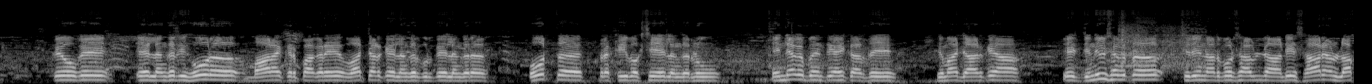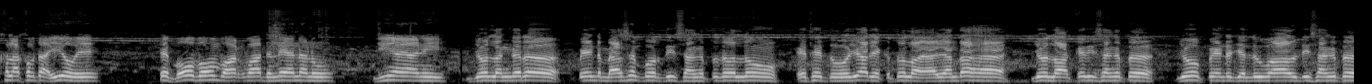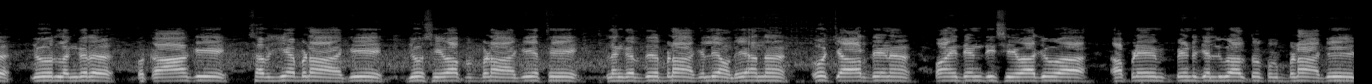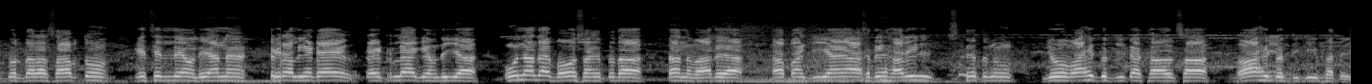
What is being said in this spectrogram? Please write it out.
ਕਿਉਂਕਿ ਇਹ ਲੰਗਰ ਦੀ ਹੋਰ ਮਹਾਰਾਜ ਕਿਰਪਾ ਕਰੇ, ਵੱਧ ਚੜ ਕੇ ਲੰਗਰ ਗੁਰ ਕੇ ਲੰਗਰ ਹੋਰ ਤਰੱਕੀ ਬਖਸ਼ੇ ਲੰਗਰ ਨੂੰ। ਇੰਨੀਆਂ ਕੁ ਬੇਨਤੀਆਂ ਹੀ ਕਰਦੇ ਕਿ ਮੈਂ ਜਾਣ ਕੇ ਆ ਇਹ ਜਿੰਨੀ ਵੀ ਸੰਗਤ ਸ੍ਰੀ ਅਨੰਦਪੁਰ ਸਾਹਿਬ ਦੀ, ਸਾਰਿਆਂ ਨੂੰ ਲੱਖ ਲੱਖ ਵਧਾਈ ਹੋਵੇ ਤੇ ਬਹੁਤ ਬਹੁਤ ਮੁਬਾਰਕਬਾਦ ਦਿੰਦੇ ਆ ਇਹਨਾਂ ਨੂੰ, ਜੀ ਆਇਆਂ ਨਹੀਂ ਜੋ ਲੰਗਰ ਪਿੰਡ ਮਹਿਸਮਪੁਰ ਦੀ ਸੰਗਤ ਵੱਲੋਂ ਇੱਥੇ 2001 ਤੋਂ ਲਾਇਆ ਜਾਂਦਾ ਹੈ, ਜੋ ਇਲਾਕੇ ਦੀ ਸੰਗਤ ਜੋ ਪਿੰਡ ਜੱਲੂਵਾਲ ਦੀ ਸੰਗਤ, ਜੋ ਲੰਗਰ ਪਕਾ ਕੇ, ਸਬਜ਼ੀਆਂ ਬਣਾ ਕੇ, ਜੋ ਸੇਵਾ ਬਣਾ ਕੇ ਇੱਥੇ ਲੰਗਰ ਦੇ ਬਣਾ ਕੇ ਲਿਆਉਂਦੇ ਹਨ, ਉਹ 4 ਦਿਨ 5 ਦਿਨ ਦੀ ਸੇਵਾ ਜੋ ਆ, ਆਪਣੇ ਪਿੰਡ ਜੱਲੂਵਾਲ ਤੋਂ ਪ- ਬਣਾ ਕੇ ਗੁਰਦੁਆਰਾ ਸਾਹਿਬ ਤੋਂ ਇੱਥੇ ਲਿਆਉਂਦੇ ਹਨ। ਟਰਾਲੀਆਂ ਟਰੈ- ਟਰੈਕਟਰ ਲੈ ਕੇ ਆਉਂਦੀ ਆ। ਉਹਨਾਂ ਦਾ ਬਹੁਤ ਸੰਗਤ ਦਾ ਧੰਨਵਾਦ ਆ। ਆਪਾਂ ਜੀ ਆਇਆਂ ਆਖਦੇ ਹਰ ਹੀ ਸੰਗਤ ਨੂੰ ਜੋ ਵਾਹਿਗੁਰੂ ਜੀ ਕਾ ਖਾਲਸਾ, ਵਾਹਿਗੁਰੂ ਜੀ ਕੀ ਫਤਿਹ।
